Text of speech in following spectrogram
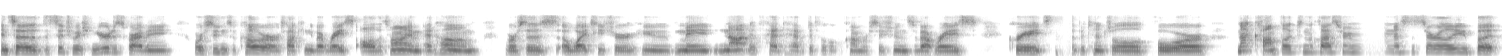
And so the situation you're describing, where students of color are talking about race all the time at home versus a white teacher who may not have had to have difficult conversations about race, creates the potential for not conflict in the classroom necessarily, but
